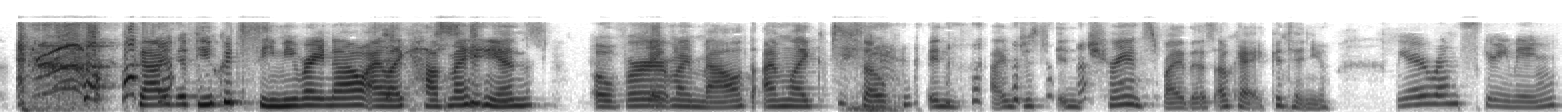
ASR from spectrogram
Guys, if you could see me right now, I like have my hands over my mouth. I'm like so in I'm just entranced by this. Okay, continue. Mira runs screaming.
